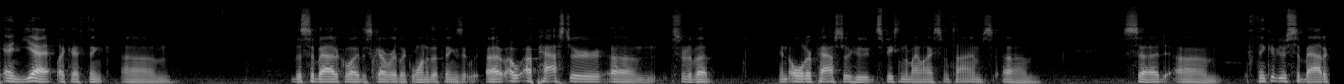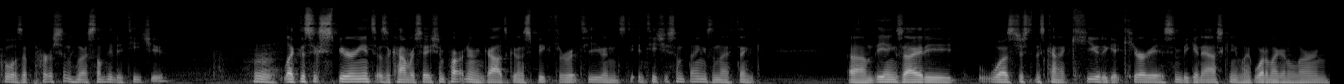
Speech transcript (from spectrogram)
Mhm. and yet, like I think. Um, the sabbatical, I discovered like one of the things that uh, a, a pastor, um, sort of a an older pastor who speaks into my life sometimes, um, said, um, "Think of your sabbatical as a person who has something to teach you, Hmm. like this experience as a conversation partner, and God's going to speak through it to you and, and teach you some things." And I think um, the anxiety was just this kind of cue to get curious and begin asking, like, "What am I going to learn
